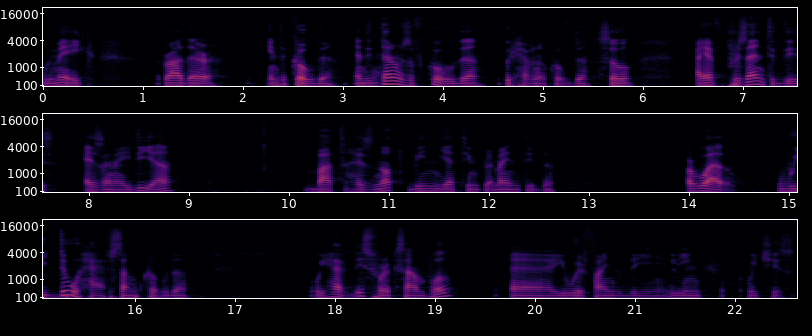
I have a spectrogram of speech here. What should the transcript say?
we make, rather in the code. And in terms of code, we have no code. So I have presented this as an idea, but has not been yet implemented. Or well, we do have some code. We have this, for example. Uh, you will find the link which is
